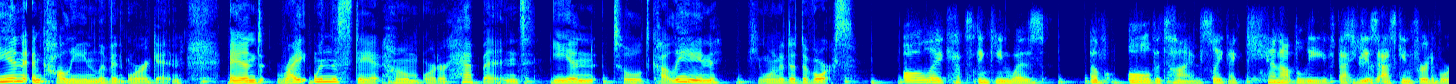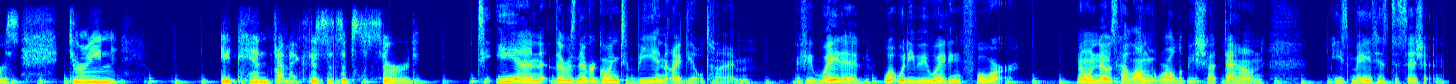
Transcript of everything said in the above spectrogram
Ian and Colleen live in Oregon. And right when the stay at home order happened, Ian told Colleen he wanted a divorce. all I kept thinking was of all the times, like I cannot believe that he is asking for a divorce during a pandemic. This is absurd. To Ian, there was never going to be an ideal time. If he waited, what would he be waiting for? No one knows how long the world will be shut down. He's made his decision.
